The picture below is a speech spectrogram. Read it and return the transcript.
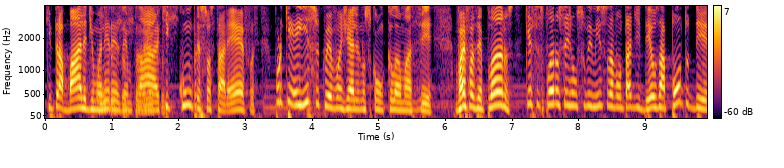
que trabalha de maneira cumpre exemplar, que cumpre as suas tarefas. Porque é isso que o evangelho nos conclama a ser. Vai fazer planos? Que esses planos sejam submissos à vontade de Deus, a ponto de,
